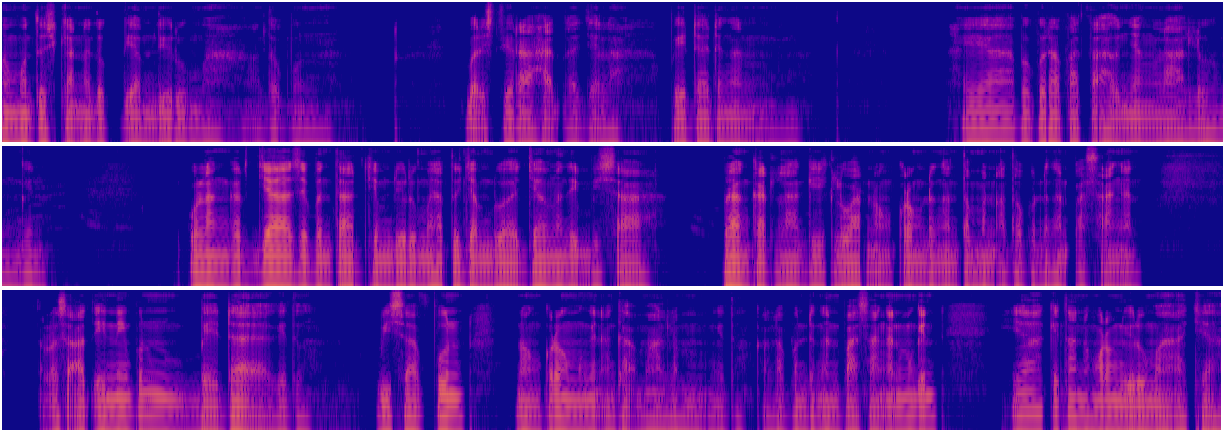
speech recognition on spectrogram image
memutuskan untuk diam di rumah ataupun beristirahat aja lah. Beda dengan ya beberapa tahun yang lalu mungkin. Pulang kerja sebentar diam di rumah satu jam dua jam nanti bisa berangkat lagi keluar nongkrong dengan teman ataupun dengan pasangan. Kalau saat ini pun beda gitu. Bisa pun nongkrong mungkin agak malam gitu. Kalaupun dengan pasangan mungkin ya kita nongkrong di rumah aja.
